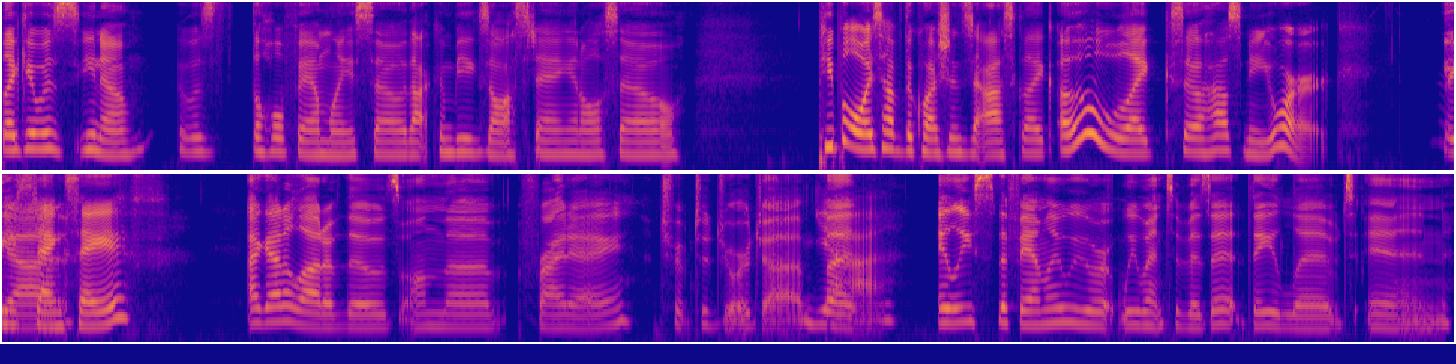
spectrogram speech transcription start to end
Like it was, you know, it was the whole family, so that can be exhausting and also people always have the questions to ask like, "Oh, like so how's New York? Are you staying safe?" I got a lot of those on the Friday trip to Georgia. But Yeah. at least the family we were we went to visit, they lived in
